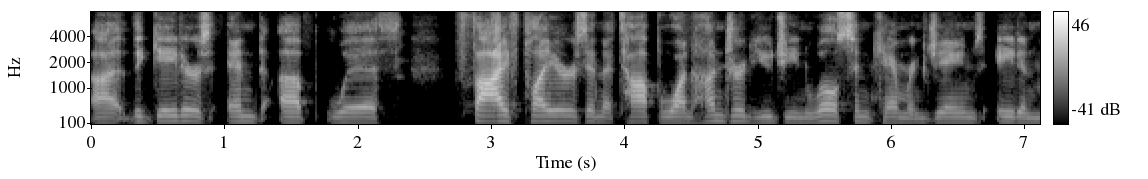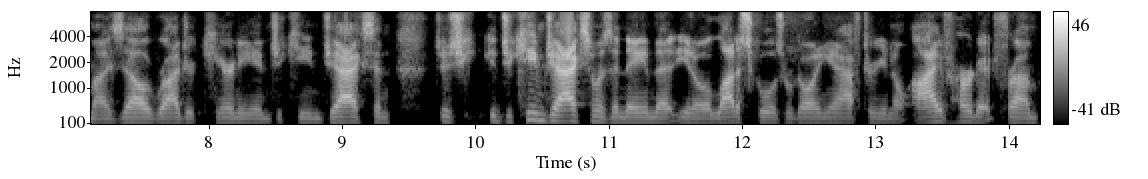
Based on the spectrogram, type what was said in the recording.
uh, the Gators end up with five players in the top 100 Eugene Wilson, Cameron James, Aiden Mizell, Roderick Kearney, and Jakeem Jackson. Just, Jakeem Jackson was a name that, you know, a lot of schools were going after. You know, I've heard it from,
